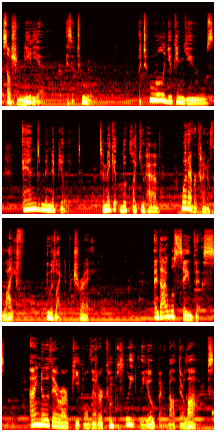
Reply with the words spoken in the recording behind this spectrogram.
social media is a tool. A tool you can use and manipulate to make it look like you have whatever kind of life you would like to portray. And I will say this I know there are people that are completely open about their lives,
